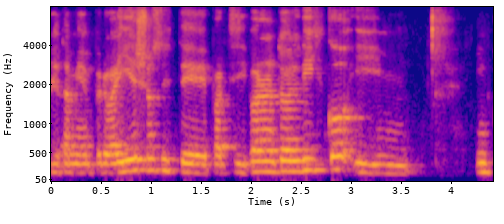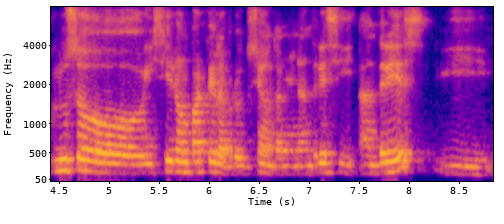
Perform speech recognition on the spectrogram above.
años también, pero ahí ellos este, participaron en todo el disco y mm, incluso hicieron parte de la producción también, Andrés y Andrés y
